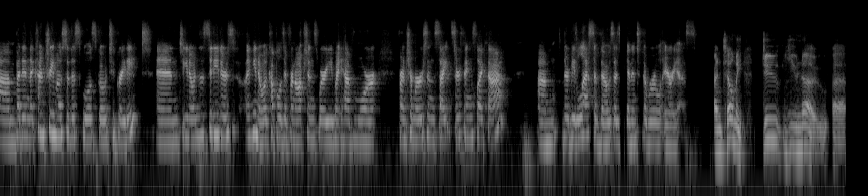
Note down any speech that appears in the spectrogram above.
Um, but in the country, most of the schools go to grade eight. And, you know, in the city, there's, you know, a couple of different options where you might have more French immersion sites or things like that. Um, there'd be less of those as you get into the rural areas. And tell me, do you know, uh,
